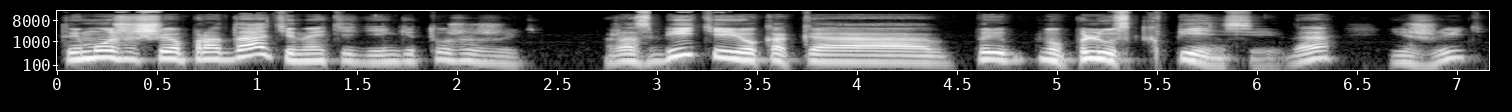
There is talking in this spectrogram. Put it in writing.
ты можешь ее продать и на эти деньги тоже жить. Разбить ее как а, при- ну, плюс к пенсии, да, и жить.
